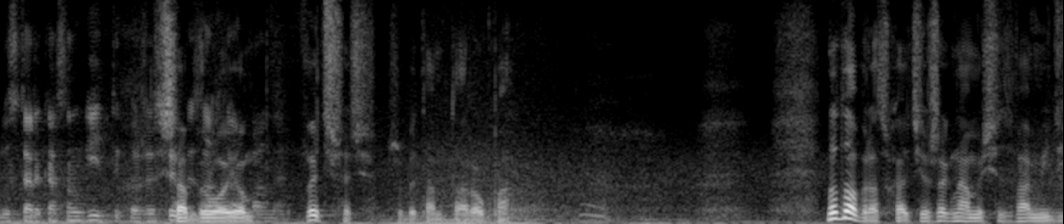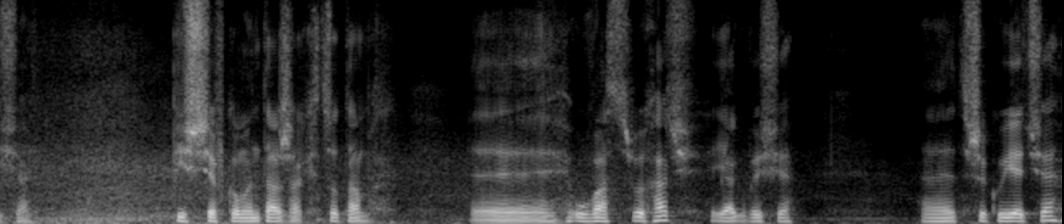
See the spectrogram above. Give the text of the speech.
Lusterka są git, tylko że szyby Trzeba było ją zachlapane. wytrzeć, żeby tam ta ropa. No dobra, słuchajcie, żegnamy się z wami dzisiaj. Piszcie w komentarzach, co tam e, u was słychać, jak wy się e, szykujecie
